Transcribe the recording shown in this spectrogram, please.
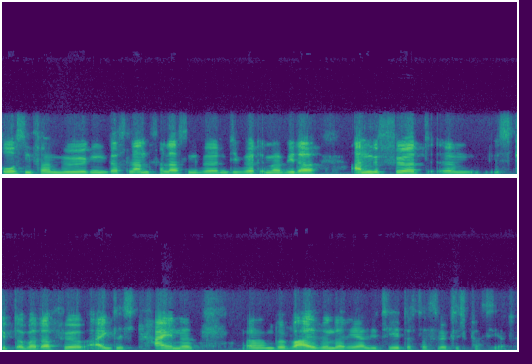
großen Vermögen das Land verlassen würden, die wird immer wieder angeführt. Ähm, es gibt aber dafür eigentlich keine ähm, Beweise in der Realität, dass das wirklich passiert.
